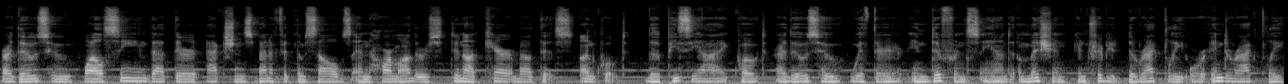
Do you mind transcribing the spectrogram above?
are those who, while seeing that their actions benefit themselves and harm others, do not care about this, unquote. The PCI, quote, are those who, with their indifference and omission, contribute directly or indirectly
